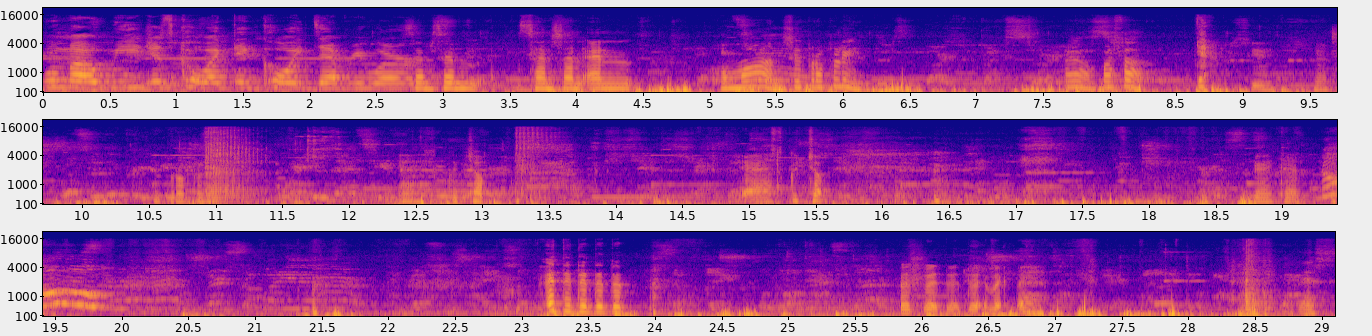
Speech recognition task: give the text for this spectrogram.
Well, now we just collecting coins everywhere. Sam Sam San San and come on sit properly ayo faster Yeah. See, yes. Sit properly. Yes, good job. Yes, good job. Yeah, that. No! Wait, wait, wait, wait. Wait, Yes.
